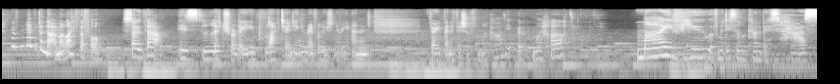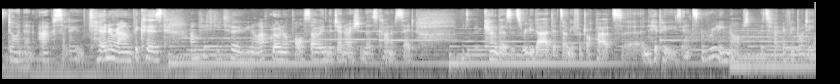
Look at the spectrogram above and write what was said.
I've never done that in my life before. So that is literally life-changing and revolutionary and very beneficial for my cardio, my heart. My view of medicinal cannabis has done an absolute turnaround because I'm 52, you know, I've grown up also in the generation that's kind of said, cannabis, it's really bad, it's only for dropouts uh, and hippies, and it's really not, it's for everybody.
